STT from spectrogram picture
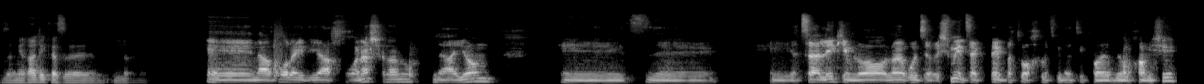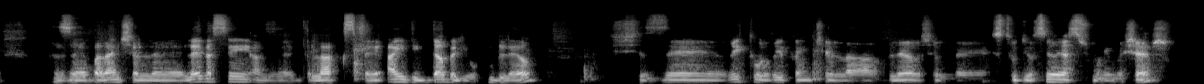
זה נראה לי כזה, לא יודע. אה, נעבור לידיעה האחרונה שלנו להיום, אה, זה יצא ליקים, לא, לא הראו את זה רשמית, זה די בטוח לפי דעתי כבר ביום חמישי, אז ב line של Legacy, אז דלקס ב-IDW Blurr, שזה retool repaint של ה Blurr של Studio Series 86,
